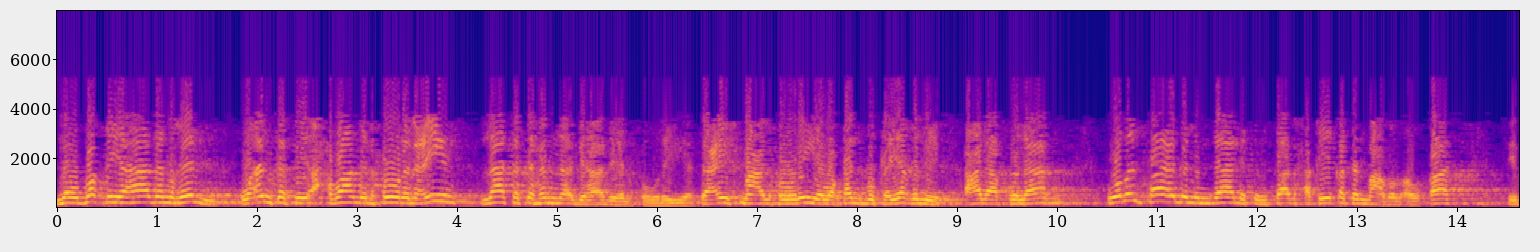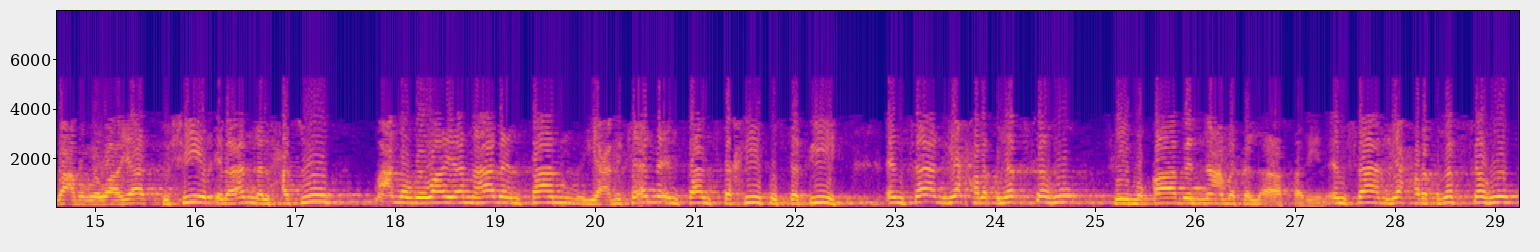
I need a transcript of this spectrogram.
لو بقي هذا الغل وأنت في أحضان الحور العين لا تتهنأ بهذه الحورية. تعيش مع الحورية وقلبك يغلي على فلان. وما الفائدة من ذلك إنسان حقيقة بعض الأوقات في بعض الروايات تشير إلى أن الحسود معنى الرواية أن هذا إنسان يعني كأن إنسان سخيف وسفيه. إنسان يحرق نفسه في مقابل نعمة الآخرين. إنسان يحرق نفسه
